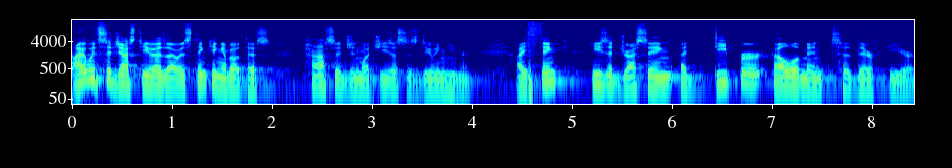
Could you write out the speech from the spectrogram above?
I would suggest to you, as I was thinking about this passage and what Jesus is doing here, I think he's addressing a deeper element to their fear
